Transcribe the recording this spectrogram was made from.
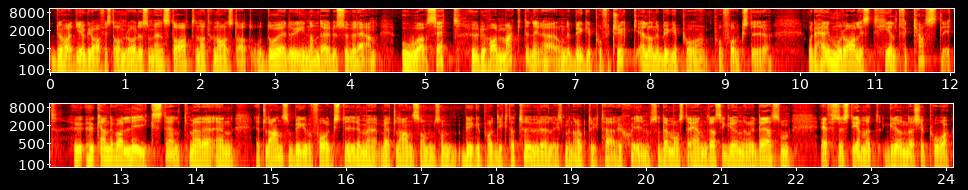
du har ett geografiskt område som är en stat, en nationalstat och då är du inom det är du suverän. Oavsett hur du har makten i det här, om det bygger på förtryck eller om det bygger på, på folkstyre. Och det här är moraliskt helt förkastligt. Hur, hur kan det vara likställt med en, ett land som bygger på folkstyre med, med ett land som, som bygger på diktatur eller liksom en auktoritär regim? Så det måste ändras i grunden och det är det som F-systemet grundar sig på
